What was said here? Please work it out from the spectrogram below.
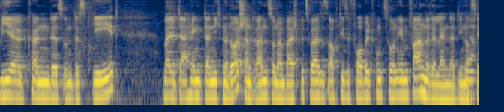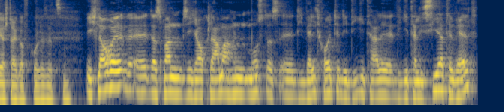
wir können das und das geht. Weil da hängt dann nicht nur Deutschland dran, sondern beispielsweise ist auch diese Vorbildfunktion eben für andere Länder, die noch ja. sehr stark auf Kohle sitzen. Ich glaube, äh, dass man sich auch klar machen muss, dass äh, die Welt heute, die digitale, digitalisierte Welt,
